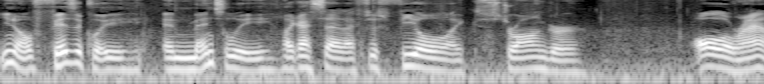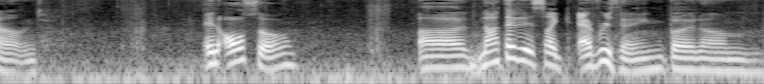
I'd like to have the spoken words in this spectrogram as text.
you know, physically and mentally, like I said, I just feel like stronger all around. And also, uh, not that it's like everything, but um,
